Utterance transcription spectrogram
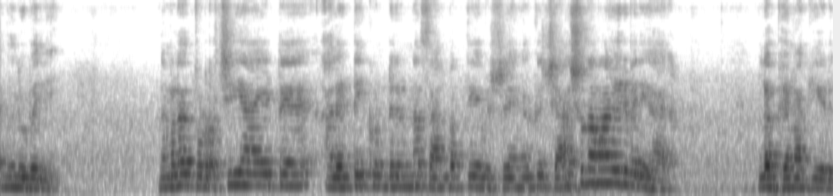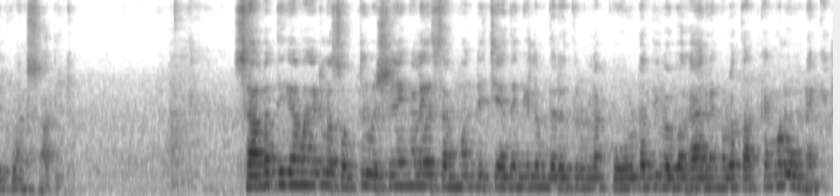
എന്നതിലുപരി നമ്മൾ തുടർച്ചയായിട്ട് അലട്ടിക്കൊണ്ടിരുന്ന സാമ്പത്തിക വിഷയങ്ങൾക്ക് ശാശ്വതമായ ഒരു പരിഹാരം ലഭ്യമാക്കിയെടുക്കുവാൻ സാധിക്കും. സാമ്പത്തികമായിട്ടുള്ള സ്വത്ത് വിഷയങ്ങളെ സംബന്ധിച്ച് ഏതെങ്കിലും തരത്തിലുള്ള കോടതി വ്യവഹാരങ്ങളോ തർക്കങ്ങളോ ഉണ്ടെങ്കിൽ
